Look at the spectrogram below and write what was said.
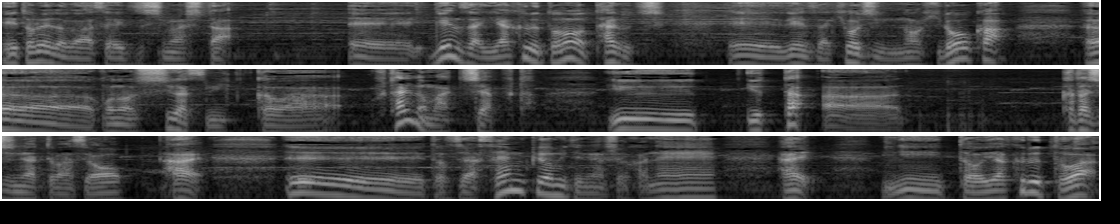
えー、トレードが成立しました。えー、現在ヤクルトの田口、えー、現在巨人の広岡、この4月3日は2人のマッチアップという、言った、形になってますよ。はい。えーと、じゃあ、選票見てみましょうかね。はい。えーと、ヤクルトは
